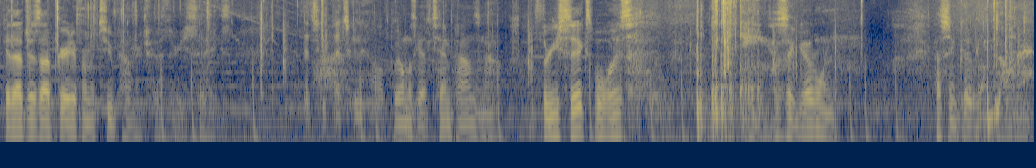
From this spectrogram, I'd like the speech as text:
Okay, that just upgraded from a two pounder to a three six. That's that's gonna help. We almost got 10 pounds now. Three six, boys. Dang, that's a good one. That's a good one, Connor.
